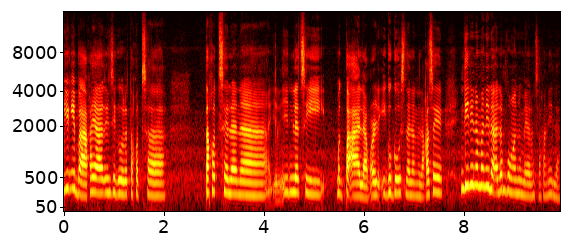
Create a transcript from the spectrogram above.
yung iba, kaya rin siguro takot sa, takot sila na, in, let's say, magpaalam or i-ghost na lang nila. Kasi hindi rin naman nila alam kung anong meron sa kanila.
